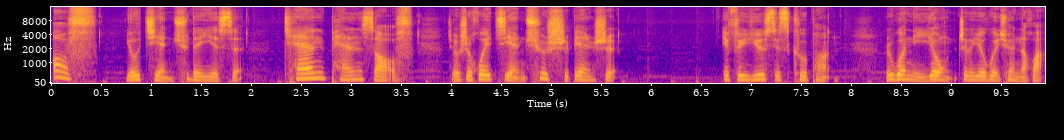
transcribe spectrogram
Off 有减去的意思，ten pence off 就是会减去十便士。If you use this coupon，如果你用这个优惠券的话。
